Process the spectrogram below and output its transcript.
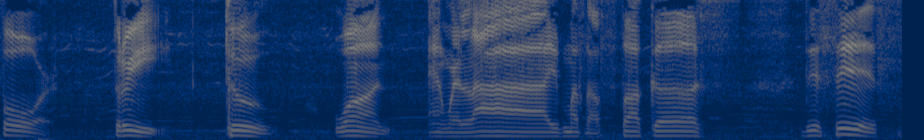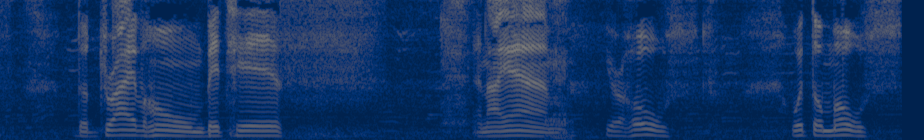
four, three, two, one, and we're live, motherfuckers. This is the drive home, bitches. And I am your host with the most,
